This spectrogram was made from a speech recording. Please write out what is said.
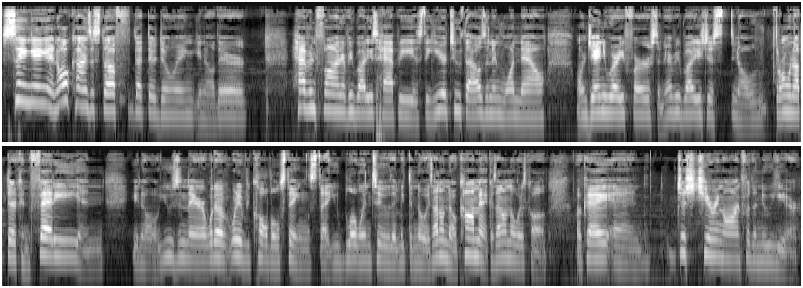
singing and all kinds of stuff that they're doing. You know, they're having fun. Everybody's happy. It's the year 2001 now on January 1st and everybody's just, you know, throwing up their confetti and, you know, using their whatever whatever you call those things that you blow into that make the noise. I don't know. Comment because I don't know what it's called. Okay, and just cheering on for the new year.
